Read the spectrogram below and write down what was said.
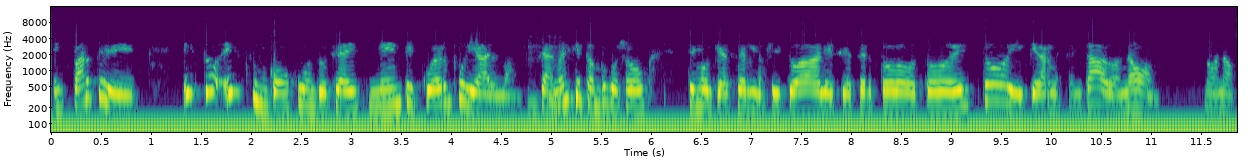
es parte de, esto es un conjunto, o sea, es mente, cuerpo y alma. O sea, no es que tampoco yo tengo que hacer los rituales y hacer todo, todo esto y quedarme sentado, no, no, no.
